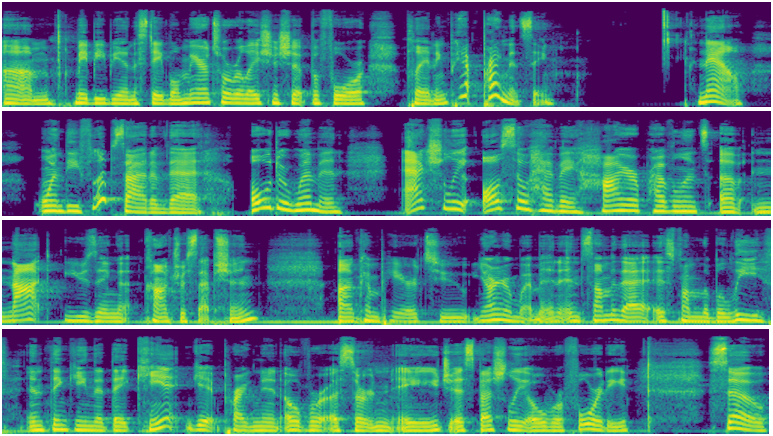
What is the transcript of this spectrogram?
um, maybe be in a stable marital relationship before planning pregnancy. Now, on the flip side of that, older women actually also have a higher prevalence of not using contraception uh, compared to younger women. And some of that is from the belief in thinking that they can't get pregnant over a certain age, especially over 40. So,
